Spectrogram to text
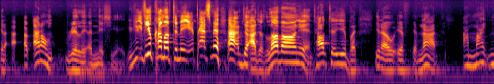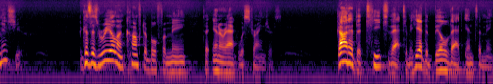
you know, I, I don't really initiate. If you, if you come up to me, hey, Pastor Smith, I just, I just love on you and talk to you, but you know, if, if not, I might miss you. Because it's real uncomfortable for me to interact with strangers. God had to teach that to me. He had to build that into me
